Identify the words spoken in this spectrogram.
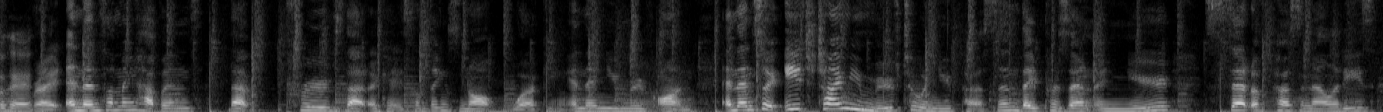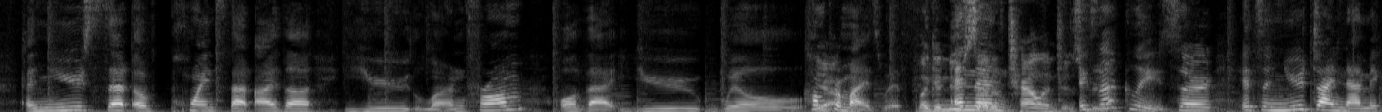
okay. Right? And then something happens that proves that okay, something's not working. And then you move on. And then so each time you move to a new person, they present a new set of personalities, a new set of points that either you learn from or that you will compromise with. Like a new And set then- of challenges. for you. Exactly. So it's a new dynamic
